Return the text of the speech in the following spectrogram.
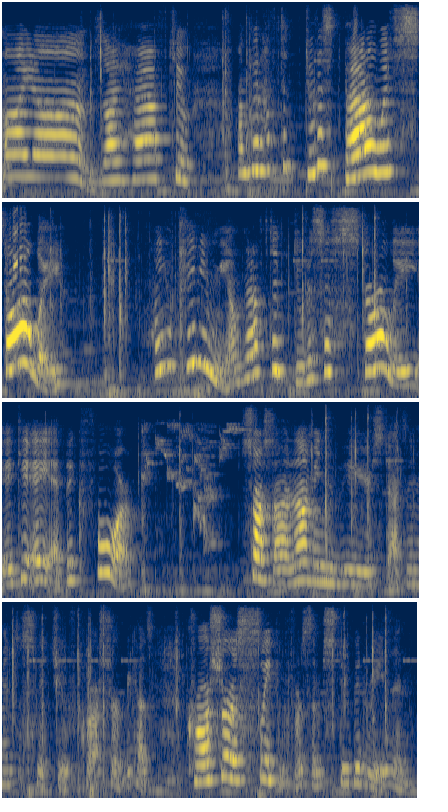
items. Um, I have to. I'm gonna have to do this battle with Starly. Are you kidding me? I'm gonna have to do this with Starly, aka Epic 4. Sorry, Star, I did not mean to view your stats. I meant to switch you with Crusher because Crusher is sleeping for some stupid reason.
